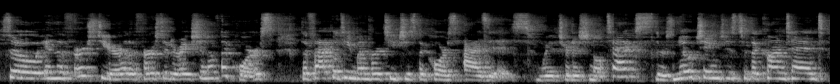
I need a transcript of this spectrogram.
So in the first year, the first iteration of the course, the faculty member teaches the course as is, with traditional text. There's no changes to the content,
